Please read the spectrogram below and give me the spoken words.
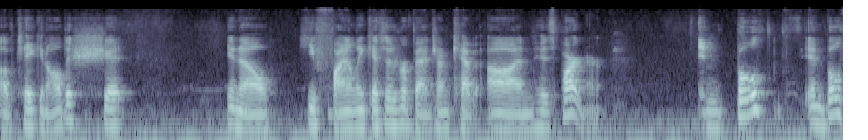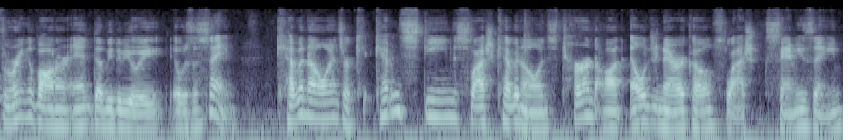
of taking all this shit, you know, he finally gets his revenge on Kevin on his partner. In both in both Ring of Honor and WWE, it was the same. Kevin Owens or Ke- Kevin Steen slash Kevin Owens turned on El Generico slash Sami Zayn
